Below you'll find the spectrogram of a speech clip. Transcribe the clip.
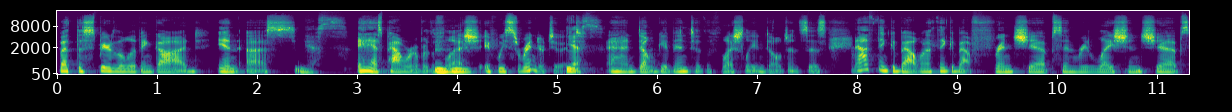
But the Spirit of the living God in us, Yes. it has power over the Mhm. flesh if we surrender to it Yes. and don't give in to the fleshly indulgences. And I think about when I think about friendships and relationships,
